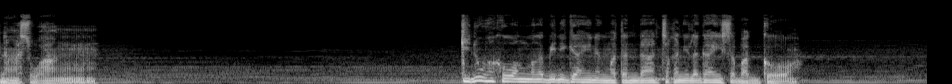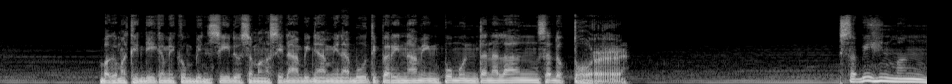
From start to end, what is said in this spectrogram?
ng aswang. Kinuha ko ang mga binigay ng matanda at saka nilagay sa bag ko. Bagamat hindi kami kumbinsido sa mga sinabi niya, minabuti pa rin naming pumunta na lang sa doktor. Sabihin mang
